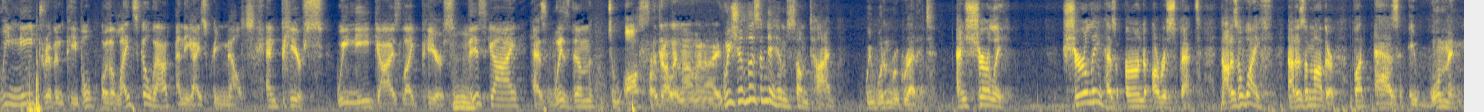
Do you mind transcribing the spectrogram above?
We need driven people, or the lights go out and the ice cream melts. And Pierce, we need guys like Pierce. Mm-hmm. This guy has wisdom to offer. The Dalai Lama and I. We should listen to him sometime. We wouldn't regret it. And Shirley. Shirley has earned our respect, not as a wife, not as a mother, but as a woman.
